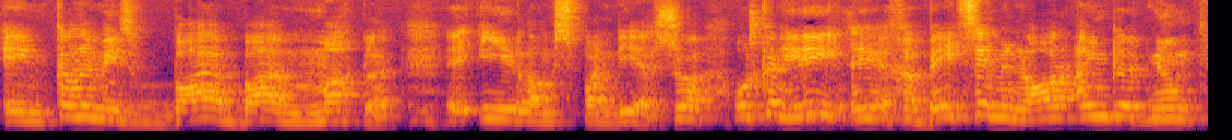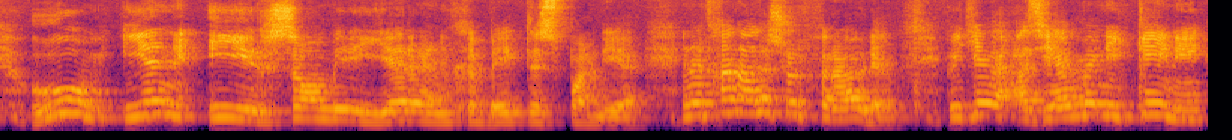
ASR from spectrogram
en kan 'n mens baie baie maklik 'n uur lank spandeer. So ons kan hierdie gebedseminar eintlik noem hoe om 1 uur saam met die Here in gebed te spandeer. En dit gaan alles oor verhouding. Weet jy, as jy my nie ken nie,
